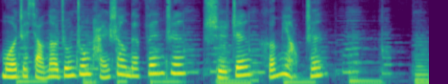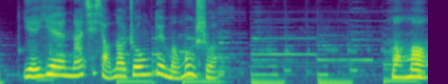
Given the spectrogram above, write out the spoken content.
摸着小闹钟钟盘上的分针、时针和秒针。爷爷拿起小闹钟，对萌萌说：“萌萌，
